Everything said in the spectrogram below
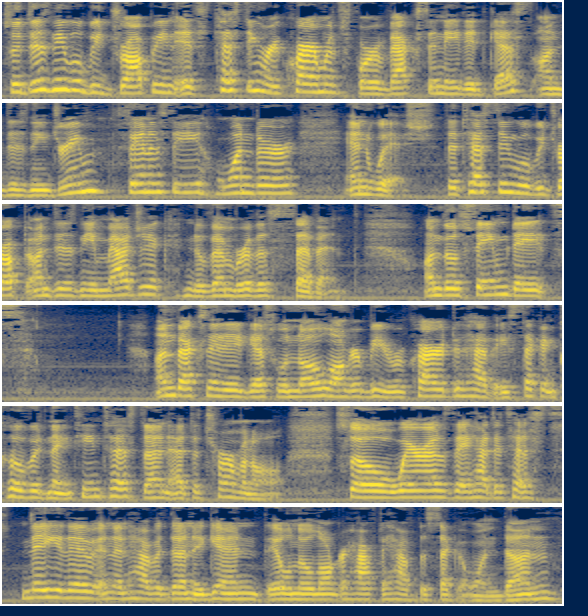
So Disney will be dropping its testing requirements for vaccinated guests on Disney Dream, Fantasy, Wonder, and Wish. The testing will be dropped on Disney Magic November the 7th. On those same dates, unvaccinated guests will no longer be required to have a second COVID-19 test done at the terminal. So whereas they had to test negative and then have it done again, they'll no longer have to have the second one done.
